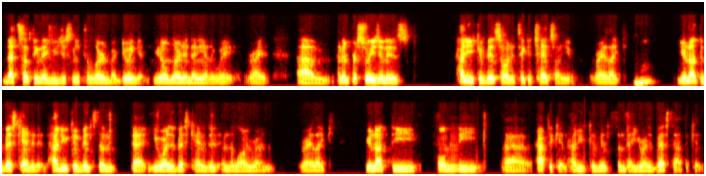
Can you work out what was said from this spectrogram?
that's something that you just need to learn by doing it. You don't learn it any other way, right? Um, and then persuasion is how do you convince someone to take a chance on you, right? Like mm-hmm. you're not the best candidate. How do you convince them that you are the best candidate in the long run, right? Like you're not the only uh, applicant. How do you convince them that you are the best applicant?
